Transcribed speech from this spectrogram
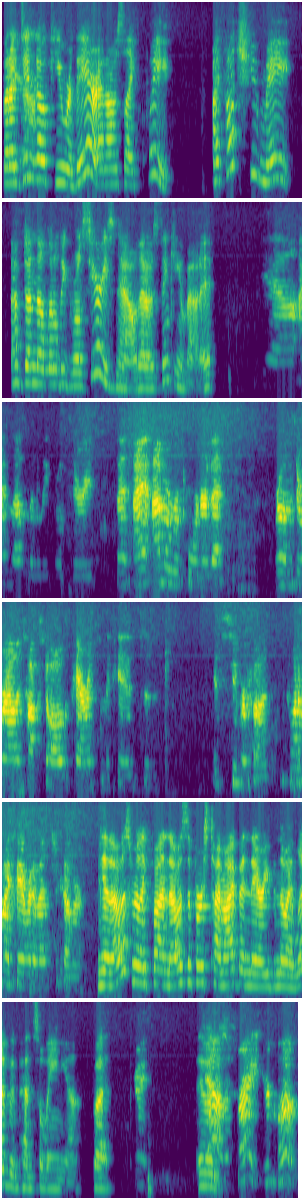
But I didn't know if you were there. And I was like, wait, I thought you may have done the Little League World Series now that I was thinking about it. Yeah, I love Little League World Series. But I, I'm a reporter that roams around and talks to all the parents and the kids, and it's super fun. It's one of my favorite events to cover. Yeah, that was really fun. That was the first time I've been there, even though I live in Pennsylvania. But Right. yeah, was, that's right. You're close.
